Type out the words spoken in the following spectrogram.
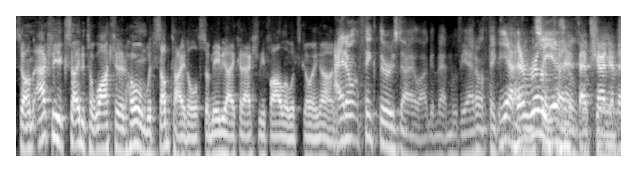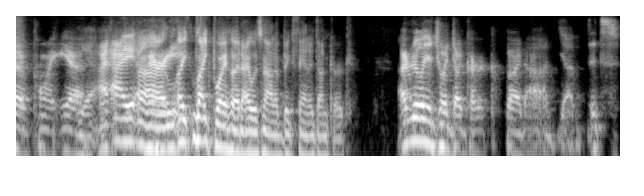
so I'm actually excited to watch it at home with subtitles, so maybe I could actually follow what's going on. I don't think there is dialogue in that movie. I don't think. Yeah, there really isn't. will That's kind of the point. Yeah. Yeah, I, I uh, Very- like like Boyhood. I was not a big fan of Dunkirk. I really enjoyed Dunkirk, but uh, yeah, it's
